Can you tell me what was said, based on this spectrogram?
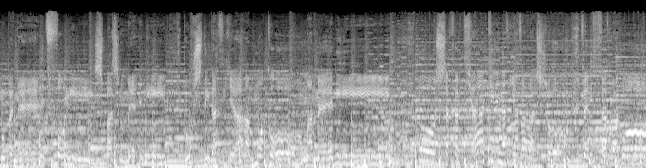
μου πενε φωνή σπασμένη Που στην καρδιά μου ακόμα μένει. Όσα χαρτιά και να διαβάσω Δεν θα βρω αγόρι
